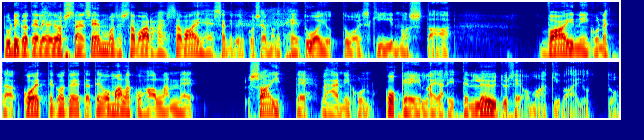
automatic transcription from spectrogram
tuliko teille jo jossain semmoisessa varhaisessa vaiheessa niin kuin semmoinen, että hei tuo juttu voisi kiinnostaa, vai niin kuin, että koetteko te, että te omalla kohdallanne saitte vähän niin kuin kokeilla ja sitten löytyi se oma kiva juttu.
